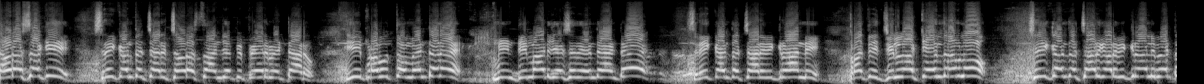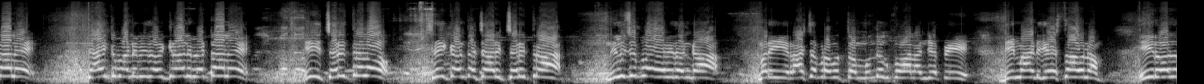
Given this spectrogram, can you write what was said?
చౌరస్తాకి శ్రీకంతచారి చౌరస్తా అని చెప్పి పేరు పెట్టారు. ఈ ప్రభుత్వం వెంటనే మేము డిమాండ్ చేసేది ఏంటంటే శ్రీకంతచారి విగ్రహాన్ని ప్రతి జిల్లా కేంద్రంలో శ్రీకంతచారి గారి విగ్రహాన్ని పెట్టాలి. ట్యాంక్ బండి మీద విగ్రహాన్ని పెట్టాలి. ఈ చరిత్రలో శ్రీకాంతచారి చరిత్ర నిలిచిపోయే విధంగా మరి ఈ రాష్ట్ర ప్రభుత్వం ముందుకు పోవాలని చెప్పి డిమాండ్ చేస్తా ఉన్నాం. ఈ రోజు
